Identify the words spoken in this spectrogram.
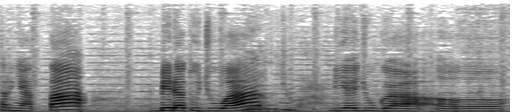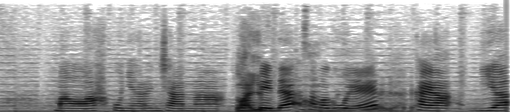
ternyata beda tujuan. Ya, tujuan. Dia juga eh, malah punya rencana Lain. yang beda sama Oh, gue. iya, iya, iya. Kayak dia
